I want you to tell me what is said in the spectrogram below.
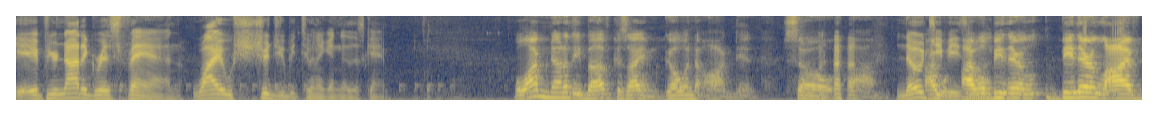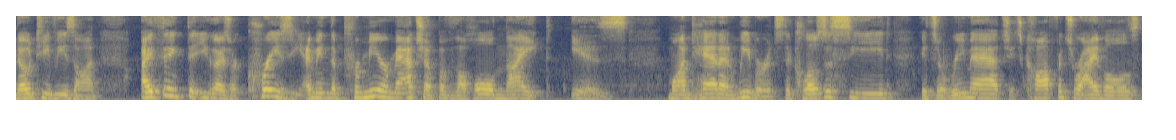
if you're not a Grizz fan, why should you be tuning into this game? Well, I'm none of the above because I am going to Ogden. So um, no TVs. I, I, will be there. Be there live. No TVs on. I think that you guys are crazy. I mean, the premier matchup of the whole night is Montana and Weber. It's the closest seed. It's a rematch. It's conference rivals.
